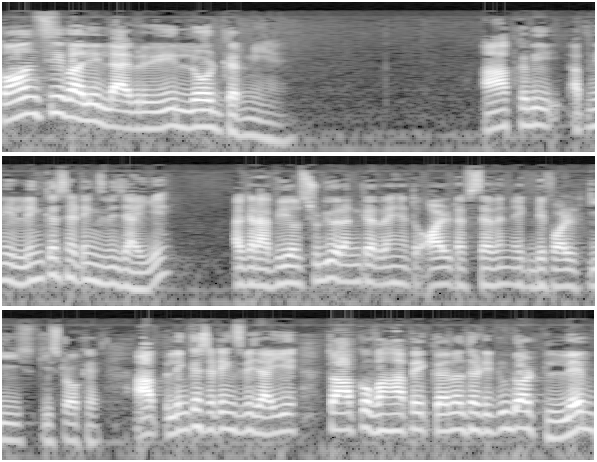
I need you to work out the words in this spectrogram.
کون سی والی لائبریری لوڈ کرنی ہے. آپ کبھی اپنی لنکر سیٹنگز میں جائیے. اگر آپ ویژل اسٹوڈیو رن کر رہے ہیں تو آلٹ ایف سیون ایک ڈیفالٹ کی اسٹاک ہے. آپ لنکر سیٹنگز میں جائیے تو آپ کو وہاں پہ kernel thirty two dot lib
